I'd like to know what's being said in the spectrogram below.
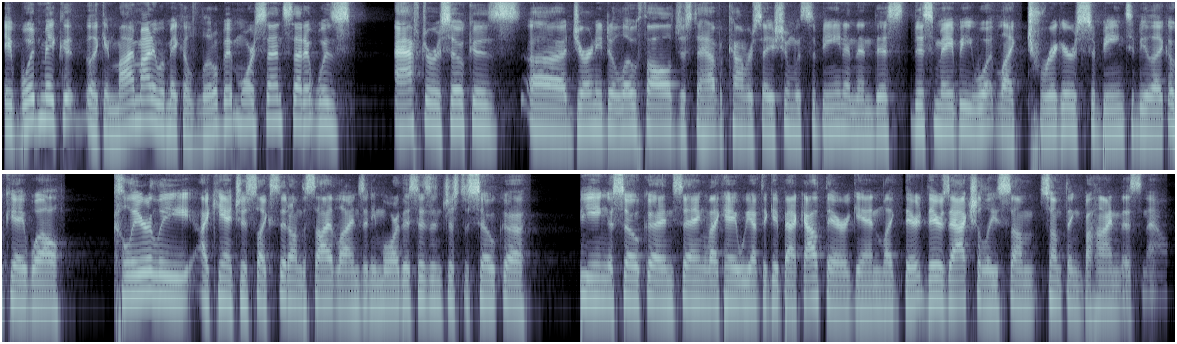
it would make it like in my mind it would make a little bit more sense that it was after Ahsoka's uh, journey to Lothal just to have a conversation with Sabine, and then this this may be what like triggers Sabine to be like, okay, well, clearly I can't just like sit on the sidelines anymore. This isn't just Ahsoka being Ahsoka and saying like, hey, we have to get back out there again. Like there there's actually some something behind this now.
